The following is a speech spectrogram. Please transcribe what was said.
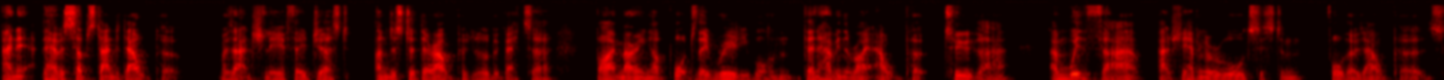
And it, they have a substandard output. Whereas actually, if they just understood their output a little bit better by marrying up what do they really want, then having the right output to that. And with that, actually having a reward system for those outputs,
